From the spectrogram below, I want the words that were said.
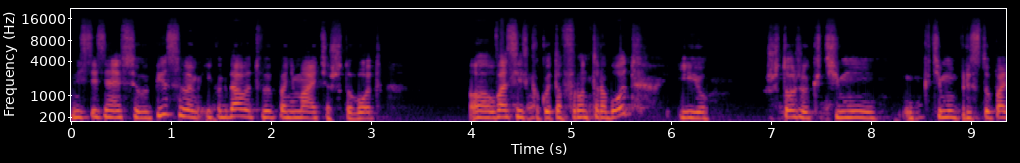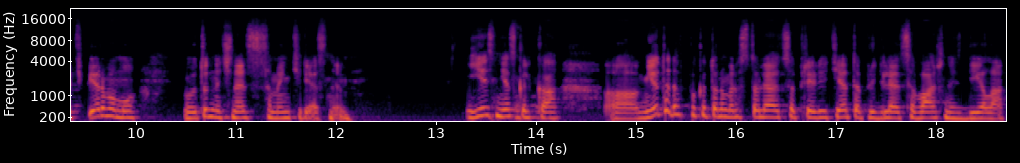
Не стесняясь, все выписываем. И когда вот вы понимаете, что вот uh, у вас есть какой-то фронт работ, и что же к чему, к чему приступать первому, вот тут начинается самое интересное. Есть несколько э, методов, по которым расставляются приоритеты, определяется важность дела.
